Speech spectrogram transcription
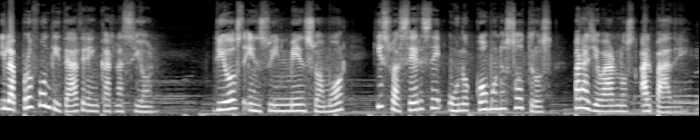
y la profundidad de la encarnación. Dios en su inmenso amor quiso hacerse uno como nosotros para llevarnos al Padre.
